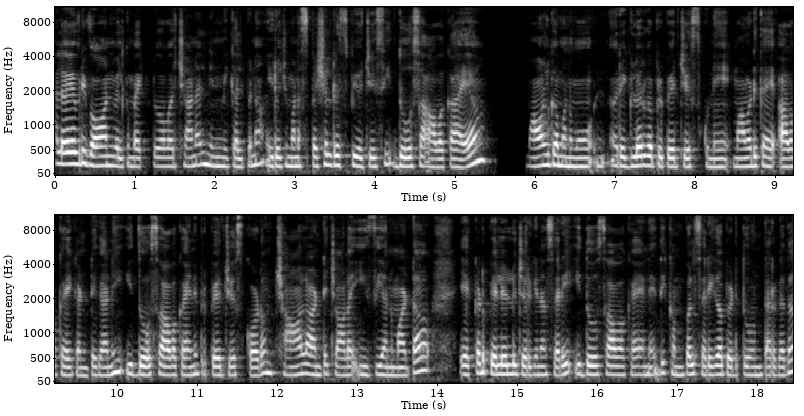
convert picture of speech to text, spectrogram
Hello everyone welcome back to our channel నేను మీ కల్పన. ఈరోజు మన స్పెషల్ రెసిపీ వచ్చేసి దోశ ఆవకాయ. మామూలుగా మనము రెగ్యులర్గా ప్రిపేర్ చేసుకునే మామిడికాయ ఆవకాయ కంటే కానీ ఈ దోశ ఆవకాయని ప్రిపేర్ చేసుకోవడం చాలా అంటే చాలా ఈజీ అనమాట ఎక్కడ పెళ్ళిళ్ళు జరిగినా సరే ఈ దోశ ఆవకాయ అనేది కంపల్సరీగా పెడుతూ ఉంటారు కదా.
